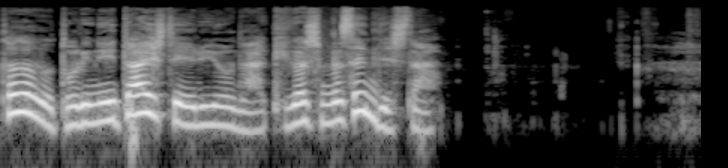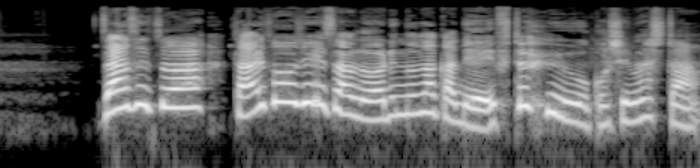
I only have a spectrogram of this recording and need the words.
ただの鳥に対しているような気がしませんでした。残雪は大蔵じいさんの檻の中でふとふを起こしました。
